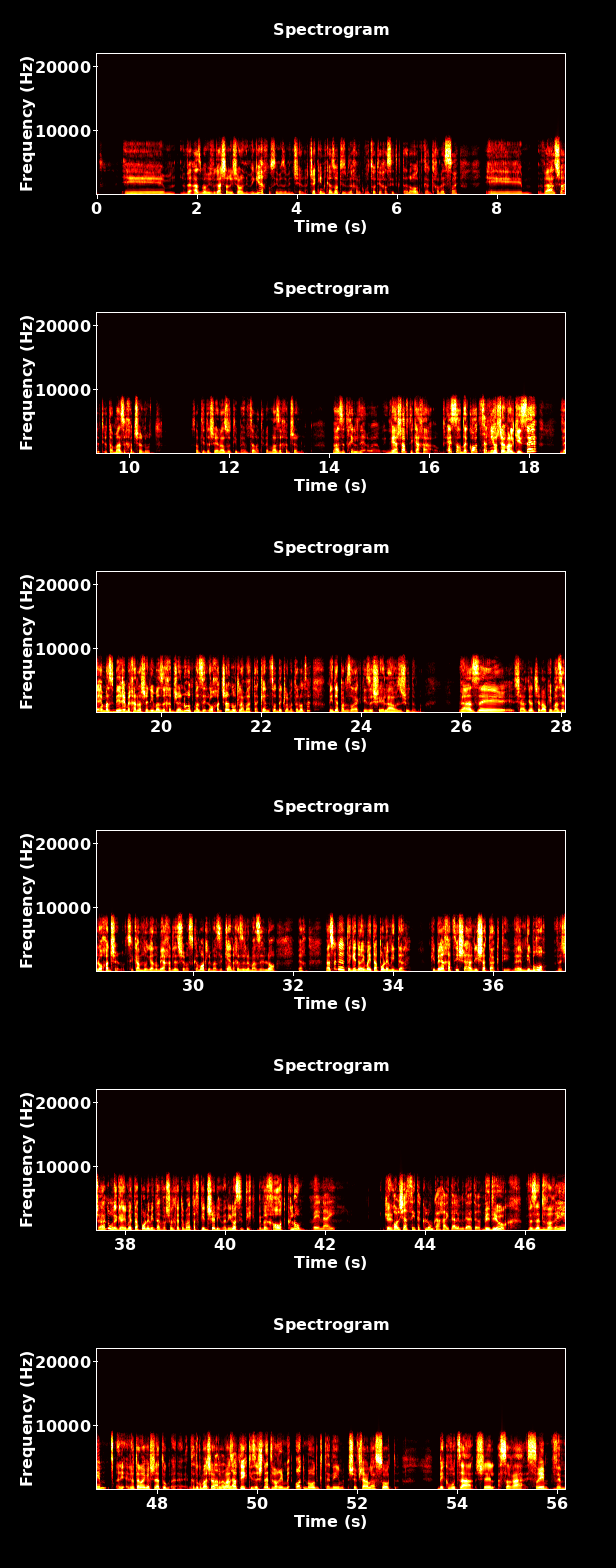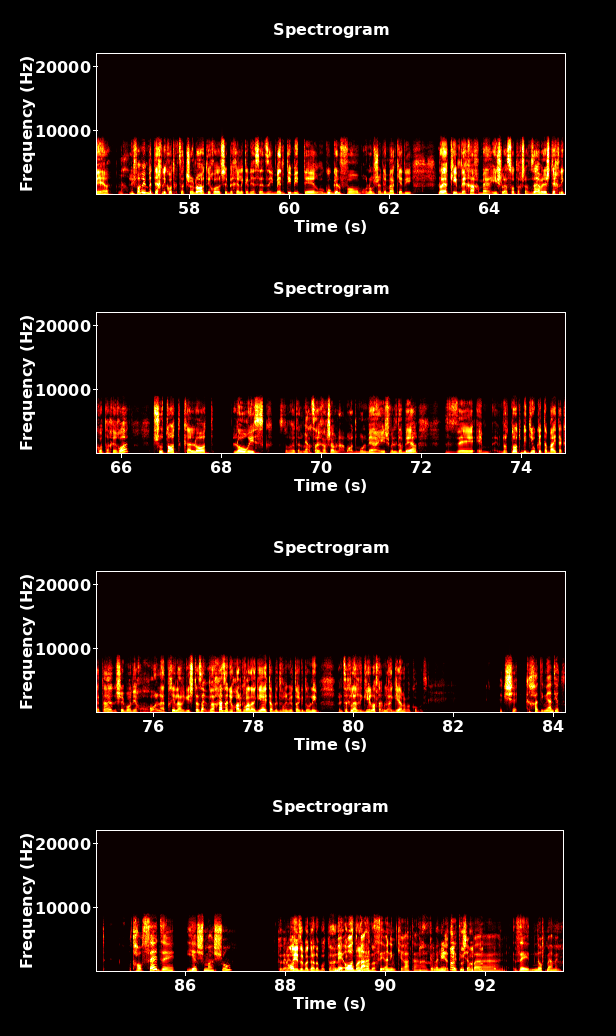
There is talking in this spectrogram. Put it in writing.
אה, ואז במפגש הראשון אני מגיע, אנחנו עושים איזה מין שאלה צ'ק אין כזאת, זה בדרך כלל קבוצות יחסית קטנות, גג 15. אה, ואז שאלתי אותה, מה זה חדשנות? שמתי את השאלה הזאת באמצע, אמרתי להם, מה זה חדשנות? ואז התחיל, וישבתי ככה עשר דקות, צפיתי. אני יושב על כיסא, והם מסבירים אחד לשני מה זה חדשנות, מה זה לא חדשנות, למה אתה כן צודק, למה אתה לא צודק, מדי פעם זרקתי איזה שאלה או איזשהו דבר. ואז אה, שאלתי עוד שאלה, אוקיי, מה זה לא חדשנות? סיכמנו, הגענו ביחד לאיזשהם הסכמות, למה זה כן, אחרי זה למה זה לא. ואז שאלתי תגידו, האם הייתה פה למידה? כי בערך חצי שעה אני שתקתי, והם דיברו, ושאלנו רגע, האם הייתה פה למידה? ושאלתי אותו, מה התפקיד שלי? ואני לא עשיתי במרכאות כלום. בעיניי, כן. ככל שעשית כלום, ככה הייתה למידה יותר אפקטיבית. בדיוק וזה דברים אני, אני נותן רגע שני את הדוגמה של דוגמה הדוגמה. הזאתי כי זה שני דברים מאוד מאוד קטנים שאפשר לעשות בקבוצה של 10, 20 ו-100, נכון. לפעמים בטכניקות קצת שונות, יכול להיות שבחלק אני אעשה את זה עם מנטימיטר או גוגל פורם או לא משנה מה, כי אני לא אקים בהכרח 100 איש לעשות עכשיו זה, אבל יש טכניקות אחרות, פשוטות, קלות, לואו ריסק, זאת אומרת, אני לא נכון. צריך עכשיו לעמוד מול 100 איש ולדבר, והן נותנות בדיוק את הבית הקטן שבו אני יכול להתחיל להרגיש את הזה, ואחרי זה אני אוכל כבר להגיע איתם לדברים יותר גדולים. אני צריך להרגיל אותם להגיע למקום הזה. וכשככה דמיינתי אות- אותך עושה את זה, יש משהו תדמייני את זה בגן הבוטני, מאוד. מעצים, אני מכירה, גם אני הרציתי שם, ב... זה נוף מהמם.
